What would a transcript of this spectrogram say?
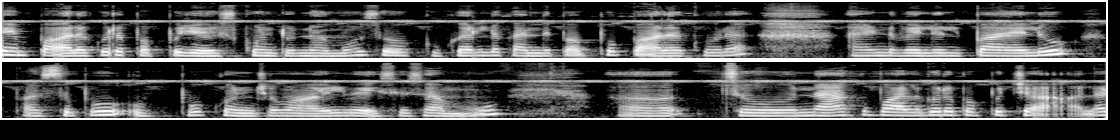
మేము పాలకూర పప్పు చేసుకుంటున్నాము. సో కుక్కర్లో కందిపప్పు పాలకూర అండ్ వెల్లుల్లిపాయలు పసుపు ఉప్పు కొంచెం ఆయిల్ వేసేసాము. సో నాకు పాలకూర పప్పు చాలా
